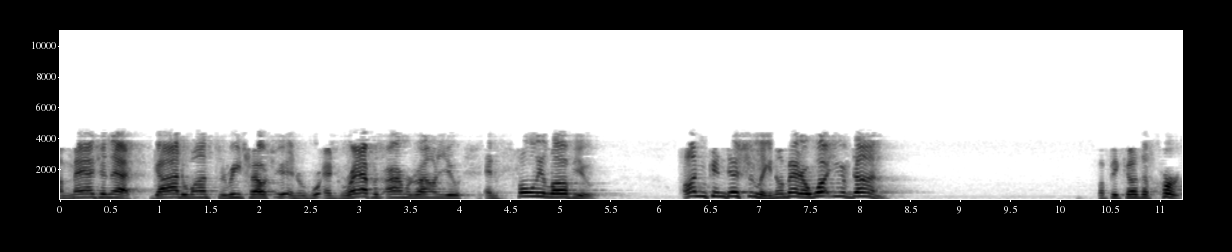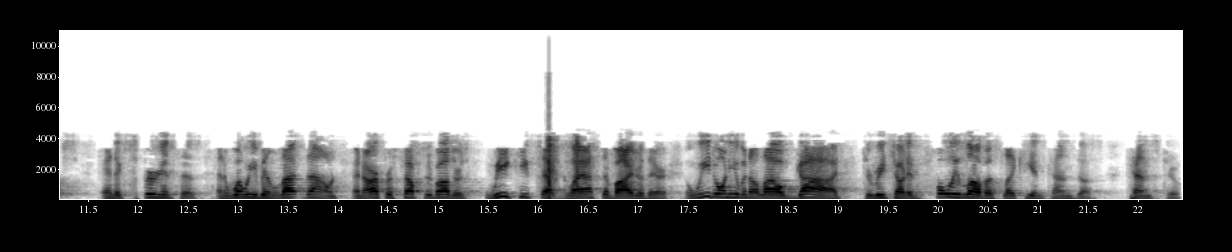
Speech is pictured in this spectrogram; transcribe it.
Imagine that. God wants to reach out to you and, and wrap His arms around you and fully love you. Unconditionally, no matter what you've done but because of hurts and experiences and when we've been let down and our perception of others, we keep that glass divider there and we don't even allow God to reach out and fully love us like He intends us, tends to.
